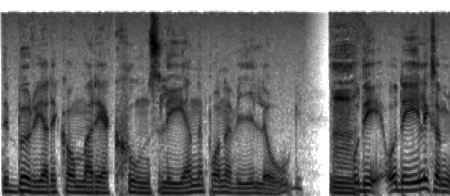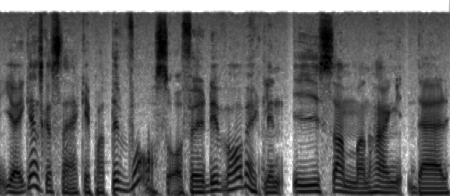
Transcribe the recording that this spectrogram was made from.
det började komma reaktionsleenden på när vi log. Mm. Och, det, och det är liksom, jag är ganska säker på att det var så, för det var verkligen i sammanhang där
